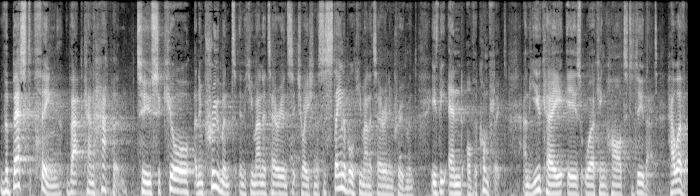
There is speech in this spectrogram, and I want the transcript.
The best thing that can happen to secure an improvement in the humanitarian situation, a sustainable humanitarian improvement, is the end of the conflict. And the UK is working hard to do that. However,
